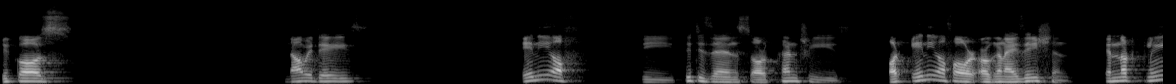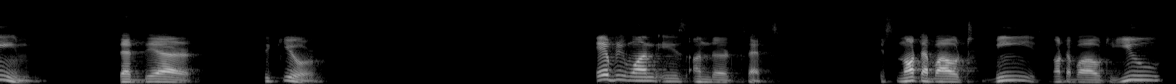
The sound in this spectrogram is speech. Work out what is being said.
Because nowadays, any of the citizens or countries or any of our organizations cannot claim that they are secure. Everyone is under threat. It's not about me, it's not about you,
